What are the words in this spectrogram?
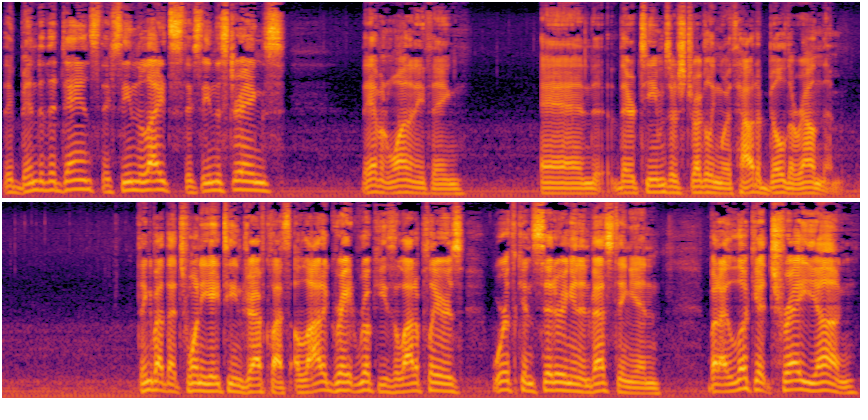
they've been to the dance, they've seen the lights, they've seen the strings. They haven't won anything, and their teams are struggling with how to build around them. Think about that 2018 draft class. A lot of great rookies, a lot of players worth considering and investing in. But I look at Trae Young,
